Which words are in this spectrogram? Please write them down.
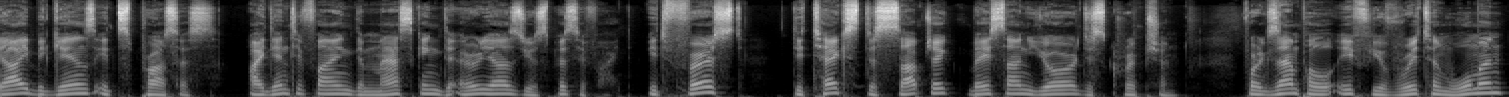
AI begins its process, identifying the masking the areas you specified. It first detects the subject based on your description. For example, if you've written woman,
